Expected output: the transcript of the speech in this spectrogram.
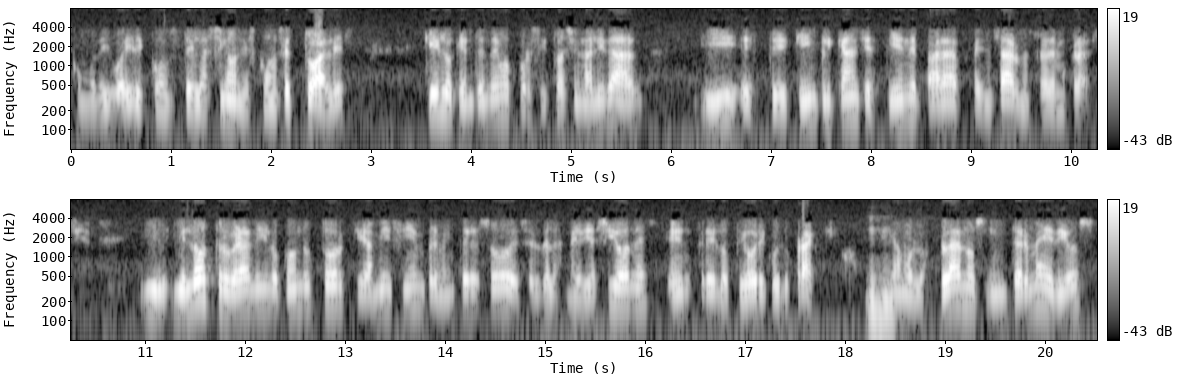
como digo ahí, de constelaciones conceptuales, qué es lo que entendemos por situacionalidad, y este, qué implicancias tiene para pensar nuestra democracia. Y, el otro gran hilo conductor que a mí siempre me interesó es el de las mediaciones entre lo teórico y lo práctico. Digamos, los planos intermedios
